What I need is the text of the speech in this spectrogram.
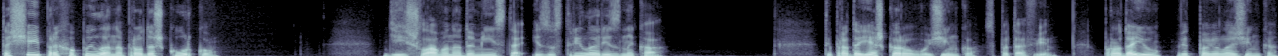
та ще й прихопила на продаж курку. Дійшла вона до міста і зустріла різника. Ти продаєш корову, жінко? спитав він. Продаю, відповіла жінка.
